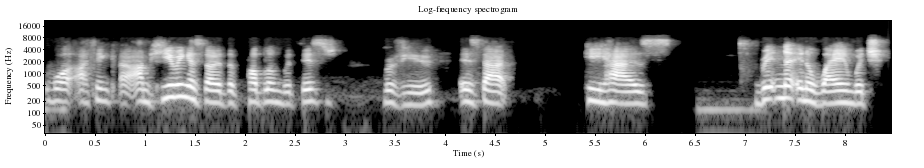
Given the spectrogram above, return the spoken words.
what i think uh, i'm hearing as though the problem with this review is that he has written it in a way in which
